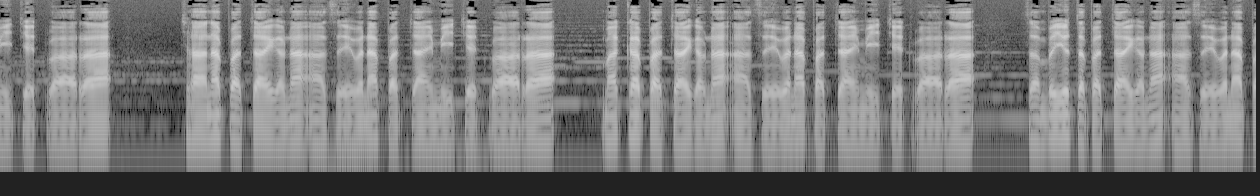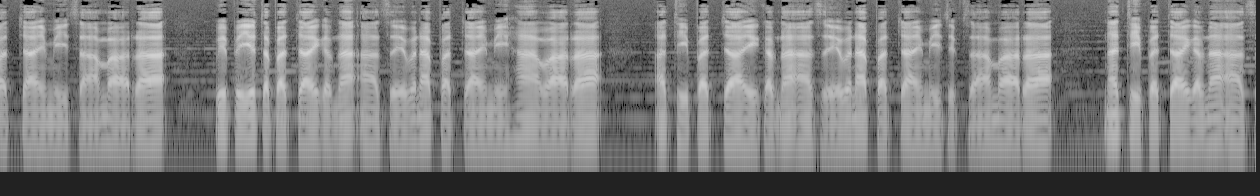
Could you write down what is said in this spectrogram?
มีเจ็ดวาระชานะปัจจัยกับณอาเสวนปัจจัยมีเจ็ดวาระ มัคคปัจจัยกับณอาเสวนปัจจัยมีเจ็ดวาระ สัมปยุตตปัจจัยกับณอาเสวนปัจจัยมีสามวาระ วิปยุตตปัจจัยกับณอาเสวนปัจจัยมีห้าวาระ อธิปัจจัยกับณอาเสวนปัจจัยมีสิบสามวาระนัตถิปัจจัยกับนาอาเส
